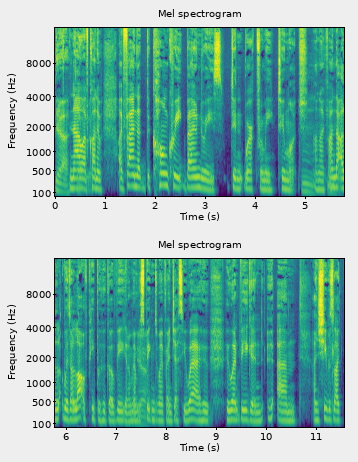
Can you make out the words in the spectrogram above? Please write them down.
Yeah. now I've kind of I found that the concrete boundaries didn't work for me too much, and I find that with a lot of people who go vegan. I remember Mm, Yeah. speaking to my friend Jessie Ware who who went vegan, um, and she was like,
